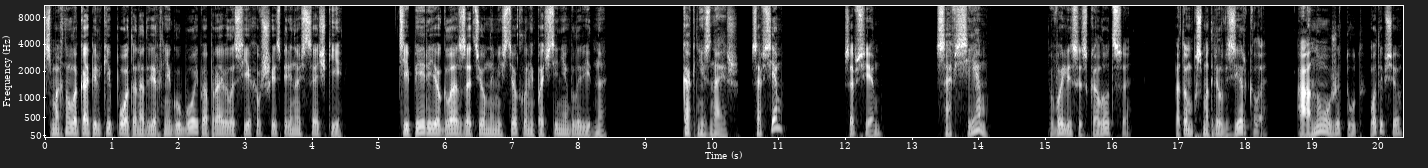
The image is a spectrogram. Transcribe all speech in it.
смахнула капельки пота над верхней губой, поправила съехавшие с переносицы очки. Теперь ее глаз за темными стеклами почти не было видно. «Как не знаешь? Совсем?» «Совсем». «Совсем?» Вылез из колодца, потом посмотрел в зеркало, а оно уже тут, вот и все.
